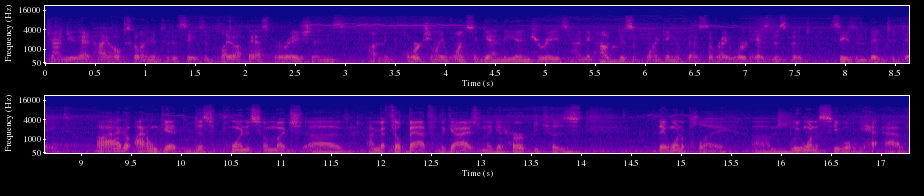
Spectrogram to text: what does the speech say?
John, you had high hopes going into the season, playoff aspirations. Unfortunately, once again, the injuries. I mean, how disappointing, if that's the right word, has this been, season been to date? I don't, I don't get disappointed so much. Uh, I, mean, I feel bad for the guys when they get hurt because they want to play. Um, we want to see what we have.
